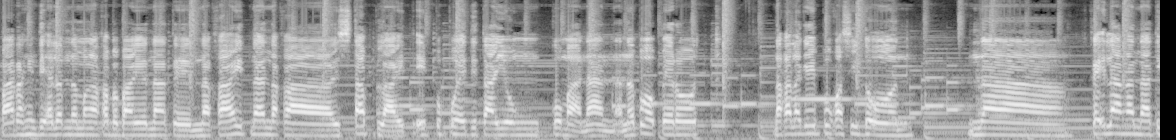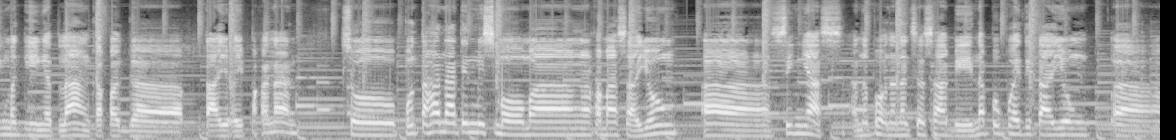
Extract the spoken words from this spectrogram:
parang hindi alam ng mga kababayan natin na kahit na naka-stoplight, eh po pwede tayong kumanan. Ano po, pero nakalagay po kasi doon na kailangan nating mag-ingat lang kapag ah, tayo ay pakanan. So, puntahan natin mismo mga kamasa yung ah, sinyas ano po na nagsasabi na po pwede tayong ah,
